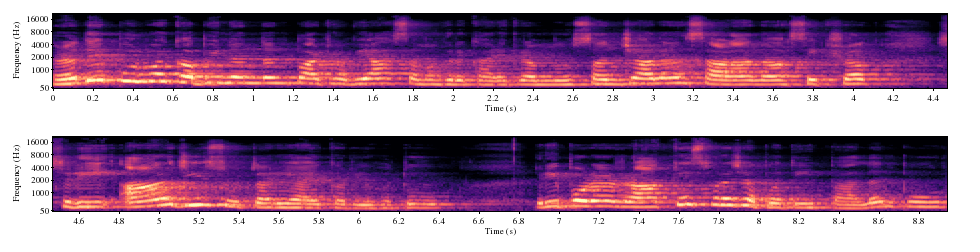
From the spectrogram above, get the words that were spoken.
હૃદયપૂર્વક અભિનંદન પાઠવ્યા. સમગ્ર કાર્યક્રમનું સંચાલન શાળાના શિક્ષક શ્રી આરજી સુતરિયાએ કર્યું હતું. રિપોર્ટર રાકેશ પ્રજાપતિ પાલનપુર.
